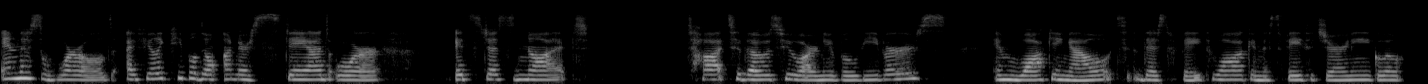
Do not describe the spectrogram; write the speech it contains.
in this world, I feel like people don't understand or it's just not taught to those who are new believers in walking out this faith walk and this faith journey, grow,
